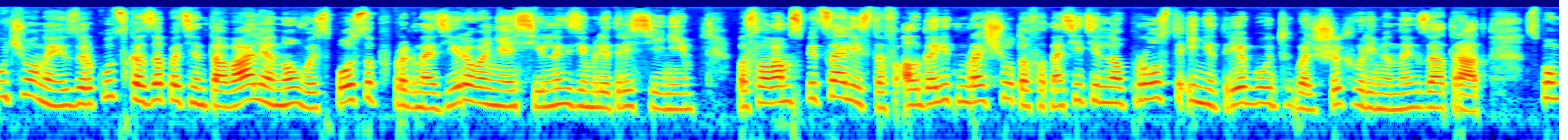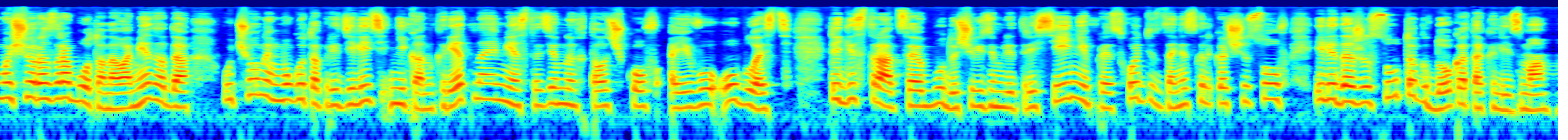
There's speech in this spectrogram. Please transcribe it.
Ученые из Иркутска запатентовали новый способ прогнозирования сильных землетрясений. По словам специалистов, алгоритм расчетов относительно прост и не требует больших временных затрат. С помощью разработанного метода ученые могут определить не конкретное место земных толчков, а его область. Регистрация будущих землетрясений происходит за несколько часов или даже суток до катаклизма.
